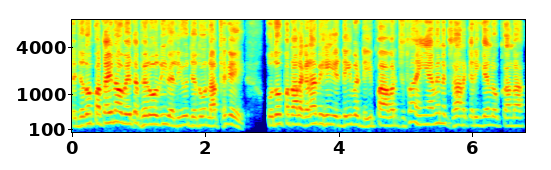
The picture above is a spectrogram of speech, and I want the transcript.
ਤੇ ਜਦੋਂ ਪਤਾ ਹੀ ਨਾ ਹੋਵੇ ਤੇ ਫਿਰ ਉਹਦੀ ਵੈਲਿਊ ਜਦੋਂ ਲੱਥ ਗਏ ਉਦੋਂ ਪਤਾ ਲੱਗਣਾ ਵੀ ਇਹ ਏਡੀ ਵੱਡੀ ਪਾਵਰ ਚ ਤਾਂ ਅਸੀਂ ਐਵੇਂ ਨੁਕਸਾਨ ਕਰੀ ਗਏ ਲੋਕਾਂ ਦਾ,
